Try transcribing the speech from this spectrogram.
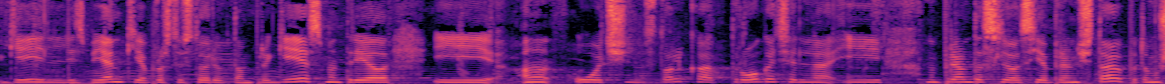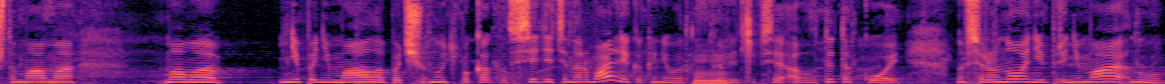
геи или лесбиянки. Я просто историю там про гея смотрела, и она очень настолько трогательна и, ну, прям до слез я прям читаю, потому что мама, мама не понимала, почему, ну, типа, как вот все дети нормальные, как они вот, как Мгм. родители все, а вот ты такой. Но все равно они принимают, ну,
